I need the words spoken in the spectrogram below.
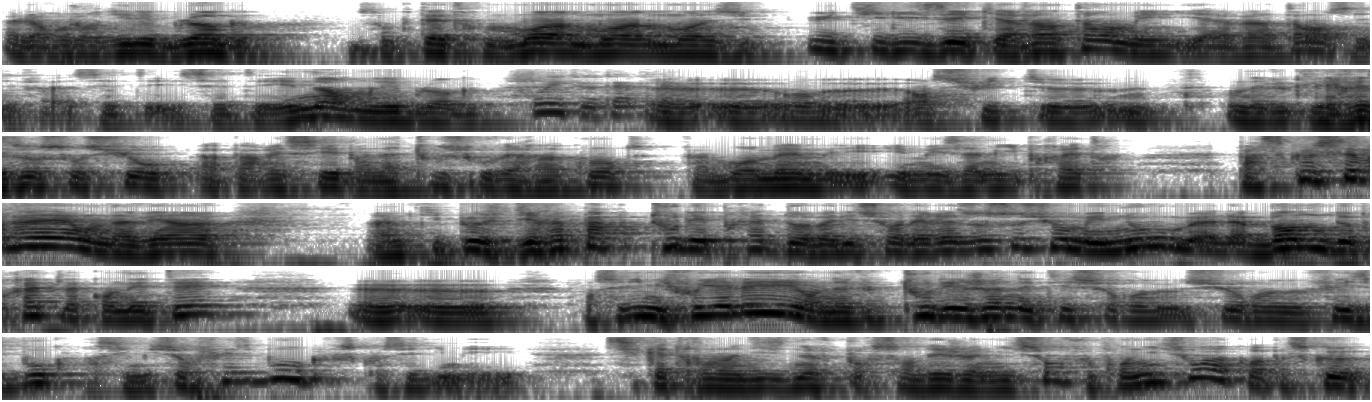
Alors aujourd'hui, les blogs sont peut-être moins, moins, moins utilisés qu'il y a 20 ans, mais il y a 20 ans, c'était, énorme les blogs. Oui, tout à fait. Euh, euh, ensuite, euh, on a vu que les réseaux sociaux apparaissaient, on a tous ouvert un compte, enfin moi-même et, mes amis prêtres. Parce que c'est vrai, on avait un, un petit peu, je dirais pas que tous les prêtres doivent aller sur les réseaux sociaux, mais nous, la bande de prêtres là qu'on était, euh, euh, on s'est dit mais il faut y aller. On a vu que tous les jeunes étaient sur euh, sur Facebook. On s'est mis sur Facebook parce qu'on s'est dit mais si 99% des jeunes y sont, faut qu'on y soit quoi, parce que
